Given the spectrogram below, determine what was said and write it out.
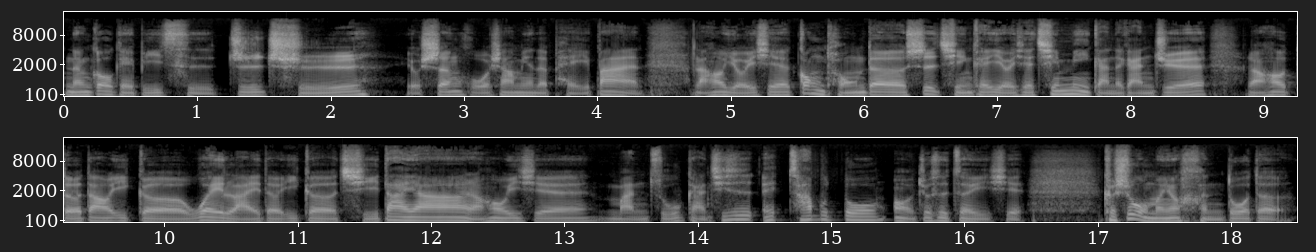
能够给彼此支持。有生活上面的陪伴，然后有一些共同的事情，可以有一些亲密感的感觉，然后得到一个未来的一个期待呀、啊，然后一些满足感。其实，诶，差不多哦，就是这一些。可是我们有很多的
